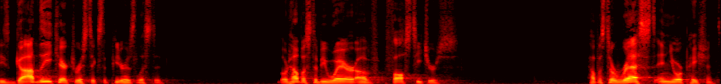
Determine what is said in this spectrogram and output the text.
these godly characteristics that Peter has listed. Lord, help us to beware of false teachers. Help us to rest in your patience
